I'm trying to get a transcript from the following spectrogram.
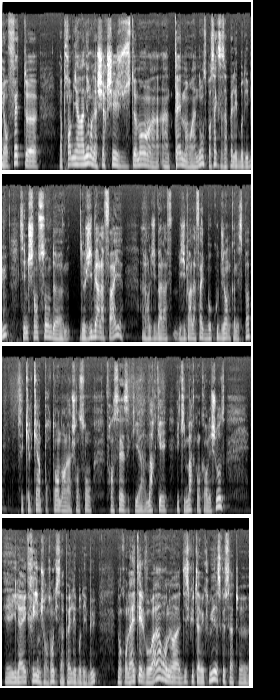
et en fait, la première année, on a cherché justement un, thème, un nom, c'est pour ça que ça s'appelle Les Beaux Débuts. C'est une chanson de, de Gilbert Lafaille. Alors Gilbert, Lafaille, beaucoup de gens ne connaissent pas. C'est quelqu'un pourtant dans la chanson française qui a marqué et qui marque encore les choses. Et il a écrit une chanson qui s'appelle Les Beaux Débuts. Donc on a été le voir, on a discuté avec lui. Est-ce que ça te,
